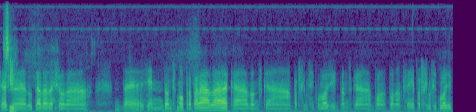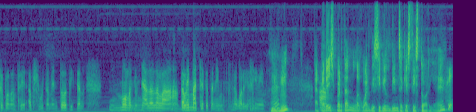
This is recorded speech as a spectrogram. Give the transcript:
saps? sí. Eh, dotada d'això de, de gent doncs, molt preparada, que, doncs, que perfil psicològic, doncs, que po- poden fer perfil psicològic, que poden fer absolutament tot i que molt allunyada de la, de la imatge que tenim de Guàrdia Civil. Eh? Mhm. Apareix, per tant, la Guàrdia Civil dins aquesta història, eh? Sí,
